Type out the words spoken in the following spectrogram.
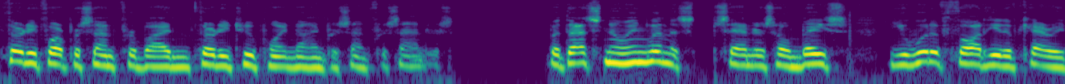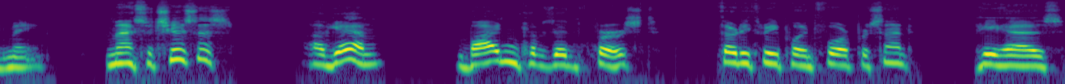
34% for Biden, 32.9% for Sanders. But that's New England, it's Sanders' home base. You would have thought he'd have carried Maine. Massachusetts, again, Biden comes in first, 33.4%. He has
